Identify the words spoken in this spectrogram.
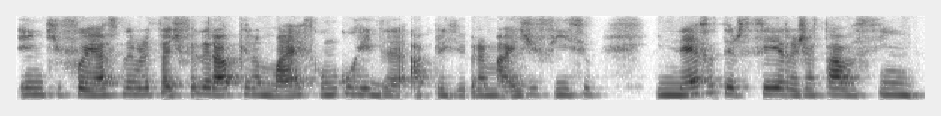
em que foi essa da Universidade Federal, que era mais concorrida, a princípio era mais difícil, e nessa terceira já estava assim,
